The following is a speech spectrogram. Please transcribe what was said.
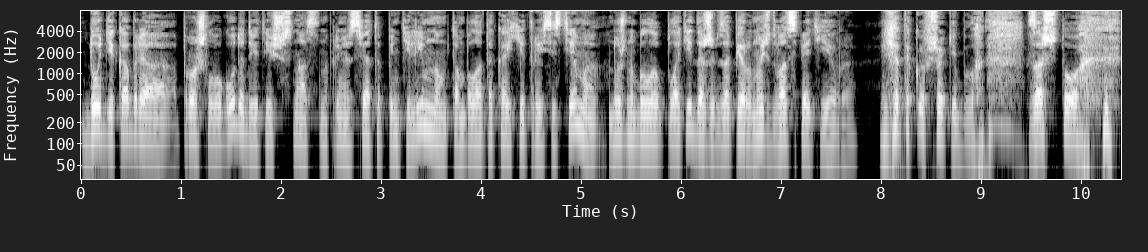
до декабря прошлого года, 2016, например, в Свято-Пантелеймоном, там была такая хитрая хитрая система. Нужно было платить даже за первую ночь 25 евро. Я такой в шоке был. За что?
